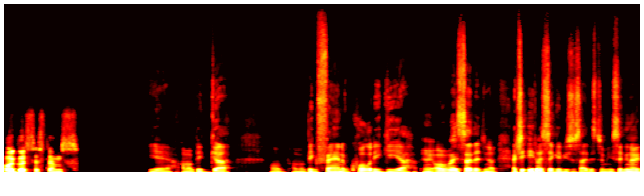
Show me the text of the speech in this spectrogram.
all good systems. Yeah, I'm a big, uh, I'm, a big fan of quality gear. I always say that, you know, actually, Ido Segev used to say this to me. He said, you know,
